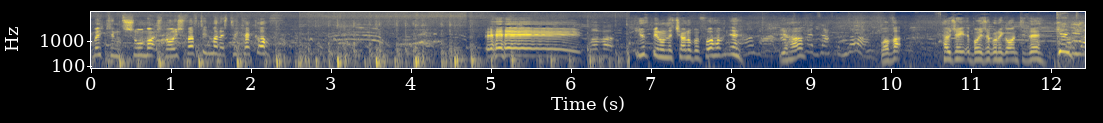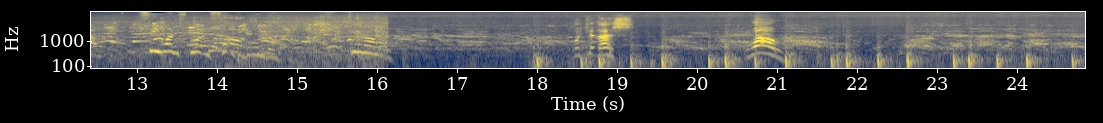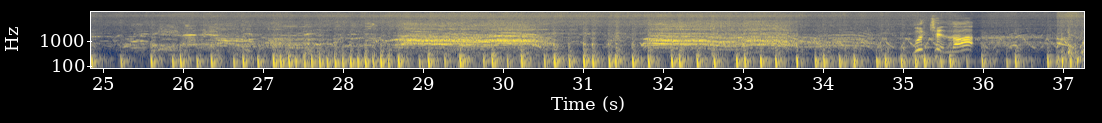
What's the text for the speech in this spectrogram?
making so much noise. 15 minutes to kick off. Hey, love it. You've been on the channel before, haven't you? You have? Love it. How do you think the boys are going to get on today? Good. C1 Sport and Football. Two this. Wow. Look at that.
